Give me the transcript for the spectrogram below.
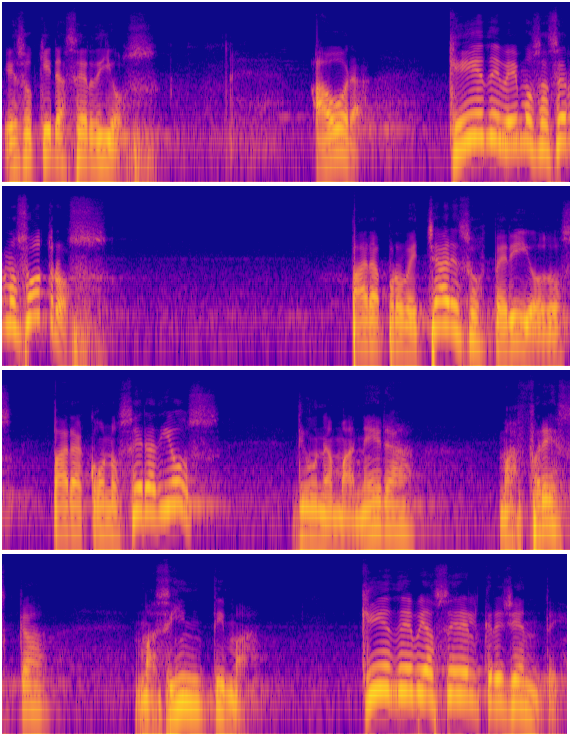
Eso quiere hacer Dios. Ahora, ¿Qué debemos hacer nosotros para aprovechar esos periodos, para conocer a Dios de una manera más fresca, más íntima? ¿Qué debe hacer el creyente?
